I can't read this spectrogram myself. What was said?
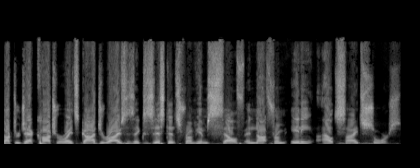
Dr. Jack Cottrell writes God derives his existence from himself and not from any outside source.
